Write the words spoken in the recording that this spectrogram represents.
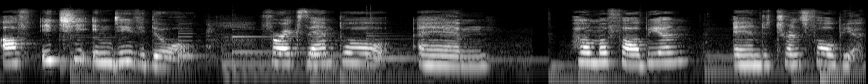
of each individual. For example, um, homophobia and transphobia.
